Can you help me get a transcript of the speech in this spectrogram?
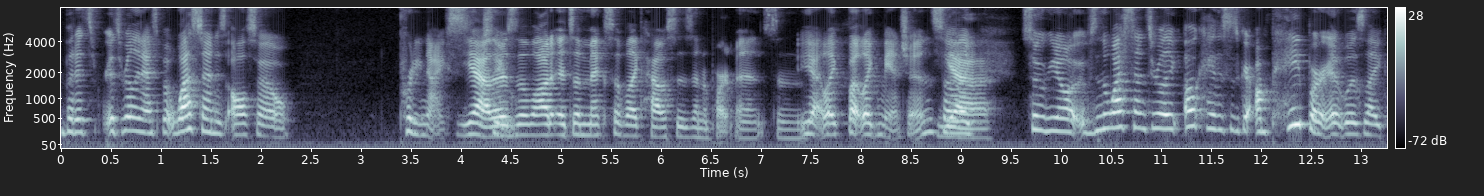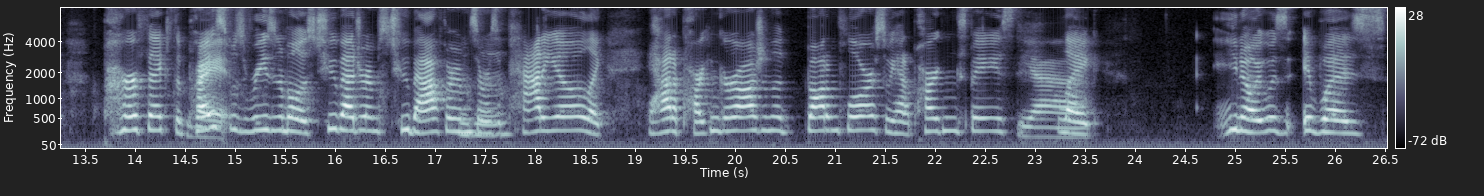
but it's it's really nice. But West End is also pretty nice. Yeah, too. there's a lot. Of, it's a mix of like houses and apartments and yeah, like but like mansions. So like yeah, so you know it was in the West End. So you're like, okay, this is great. On paper, it was like perfect. The price Right. was reasonable. It was two bedrooms, two bathrooms. There was a Mhm. patio. Like it had a parking garage on the bottom floor, so we had a parking space. yeah. like you know it was it was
